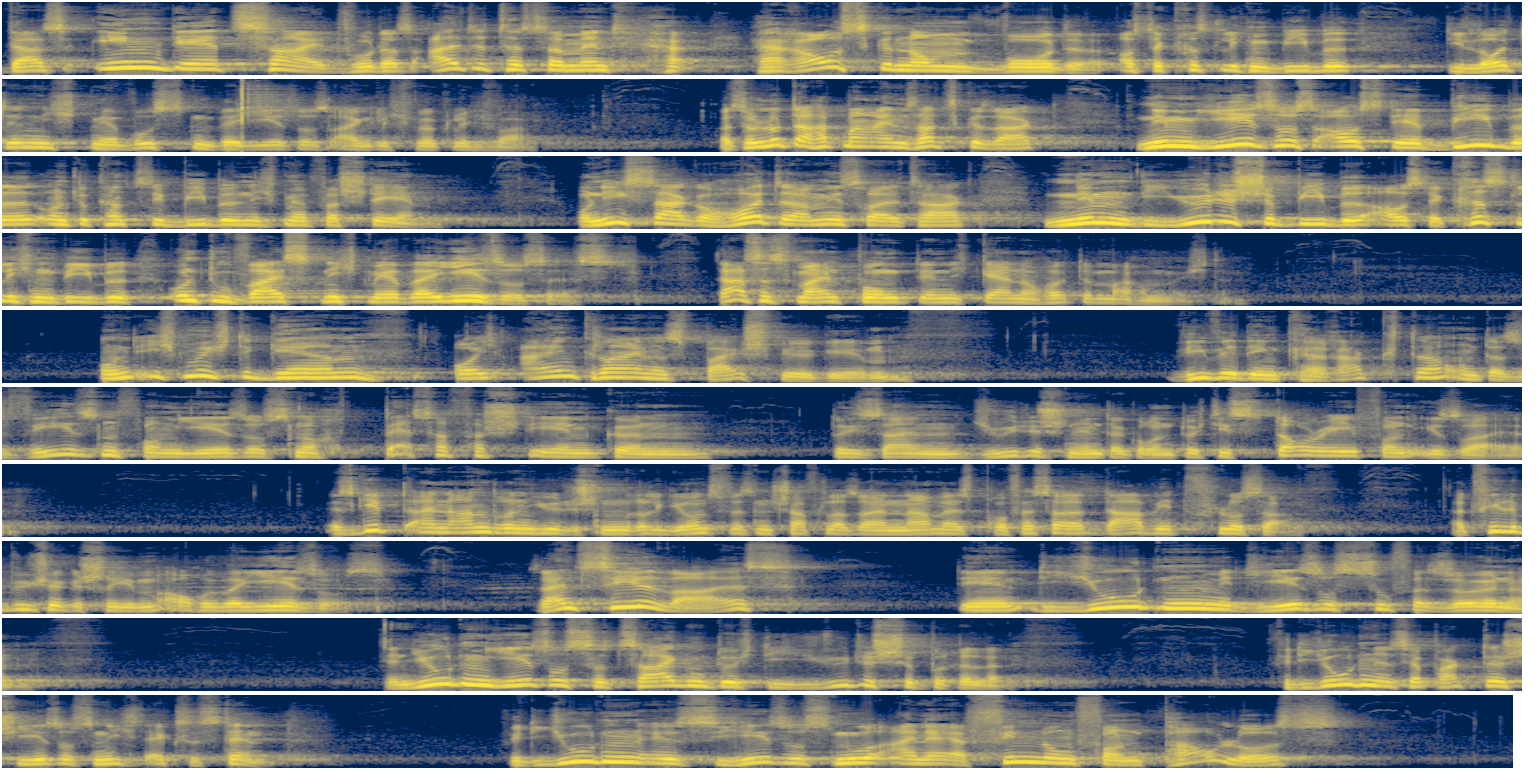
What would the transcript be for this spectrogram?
dass in der Zeit, wo das Alte Testament herausgenommen wurde aus der christlichen Bibel, die Leute nicht mehr wussten, wer Jesus eigentlich wirklich war. Also Luther hat mal einen Satz gesagt, nimm Jesus aus der Bibel und du kannst die Bibel nicht mehr verstehen. Und ich sage heute am Israeltag, nimm die jüdische Bibel aus der christlichen Bibel und du weißt nicht mehr, wer Jesus ist. Das ist mein Punkt, den ich gerne heute machen möchte. Und ich möchte gern euch ein kleines Beispiel geben, wie wir den Charakter und das Wesen von Jesus noch besser verstehen können durch seinen jüdischen Hintergrund, durch die Story von Israel. Es gibt einen anderen jüdischen Religionswissenschaftler, sein Name ist Professor David Flusser. Er hat viele Bücher geschrieben, auch über Jesus. Sein Ziel war es, die Juden mit Jesus zu versöhnen. Den Juden Jesus zu zeigen durch die jüdische Brille. Für die Juden ist ja praktisch Jesus nicht existent. Für die Juden ist Jesus nur eine Erfindung von Paulus,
